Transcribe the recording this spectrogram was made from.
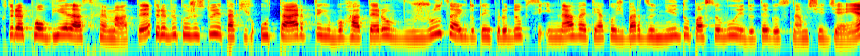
które powiela schematy, które wykorzystuje takich utartych bohaterów, wrzuca ich do tej produkcji i nawet jakoś bardzo nie dopasowuje do tego, co tam się dzieje,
